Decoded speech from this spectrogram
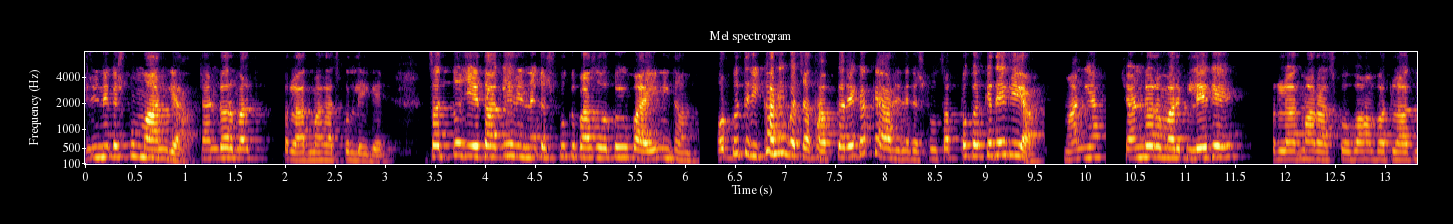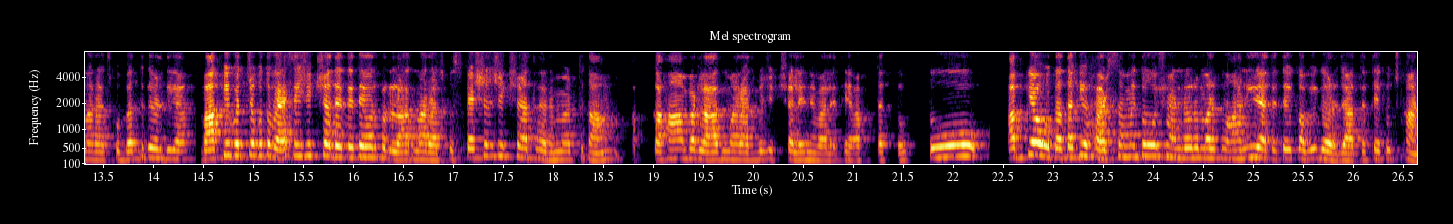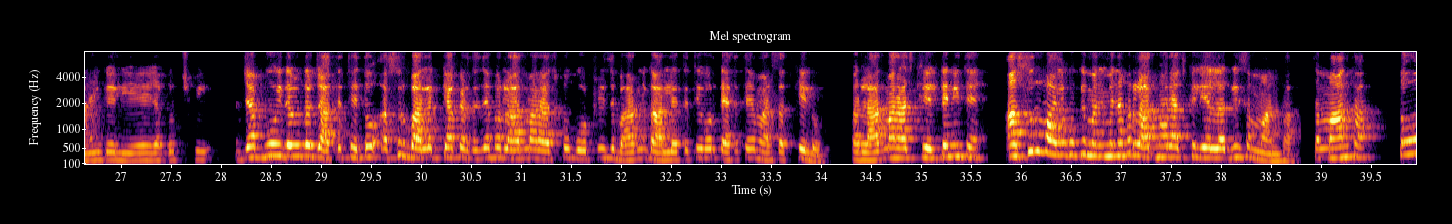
ऋण्य कश्यप मान गया, चंड और मर्क प्रहलाद महाराज को ले गए। सच तो ये था कि ऋण्य कश्यप के पास और कोई उपाय ही नहीं था और कोई तरीका नहीं बचा था। अब करेगा क्या ऋण्य कश्यप? सब तो करके देख लिया। मान लिया, चंड और मर्क ले गए। प्रहलाद महाराज को वहाँ, प्रहलाद महाराज को बंद कर दिया। बाकी बच्चों को तो वैसे ही शिक्षा देते थे और प्रहलाद महाराज को स्पेशल शिक्षा, धर्म, अर्थ, काम। अब कहाँ प्रहलाद महाराज भी शिक्षा लेने वाले थे अब तक तो। तो अब क्या होता था कि हर समय तो शंड और मर्क वहाँ नहीं रहते थे, कभी घर जाते थे कुछ खाने के लिए या कुछ भी। जब वो इधर उधर जाते थे तो असुर बालक क्या करते थे? प्रहलाद महाराज को कोठरी से बाहर निकाल लेते थे और कहते थे, हमारे साथ खेलो। प्रहलाद महाराज खेलते नहीं थे। असुर बालकों के मन में ना प्रहलाद महाराज के लिए अलग ही सम्मान था। सम्मान था। तो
